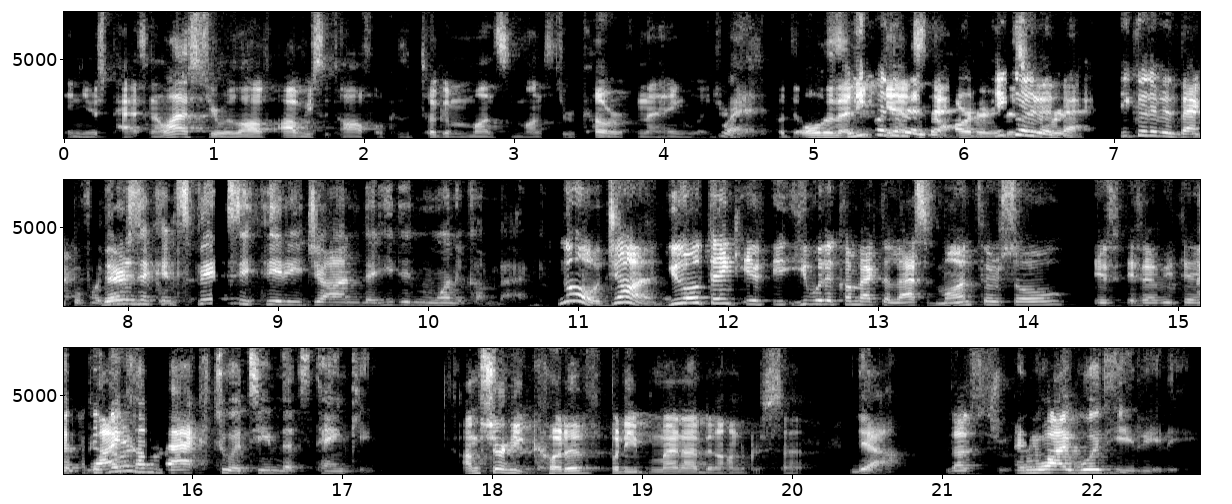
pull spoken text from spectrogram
in years past. Now, last year was off, obviously awful because it took him months and months to recover from that ankle injury. Right. But the older that he he, could have gets, been the back. harder He could have been back. He could have been back before. There's that. a conspiracy theory, John, that he didn't want to come back. No, John, you don't think if he would have come back the last month or so, if if everything? Like, why come back to a team that's tanking? I'm sure he could have, but he might not have been 100%. Yeah. That's true. And why would he really?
